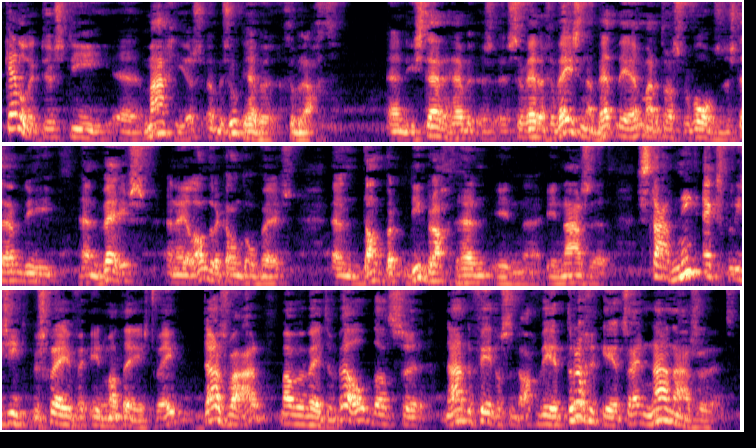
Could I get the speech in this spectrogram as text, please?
kennelijk dus die uh, magiërs een bezoek hebben gebracht. En die sterren hebben, ze werden gewezen naar Bethlehem, maar het was vervolgens de ster die hen wees, een heel andere kant op wees. En dat, die bracht hen in, uh, in Nazareth. Staat niet expliciet beschreven in Matthäus 2, dat is waar, maar we weten wel dat ze na de 40ste dag weer teruggekeerd zijn naar Nazareth.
